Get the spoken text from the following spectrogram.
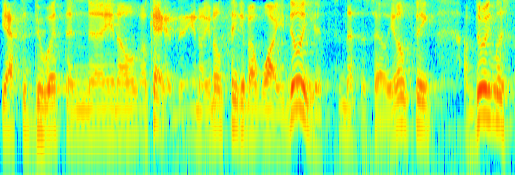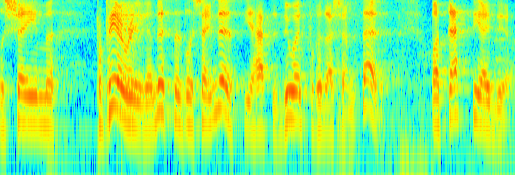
you have to do it, and uh, you know, okay, you know, you don't think about why you're doing it necessarily. You don't think I'm doing this l'shem preparing, and this is l'shem this. You have to do it because Hashem said. But that's the idea,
